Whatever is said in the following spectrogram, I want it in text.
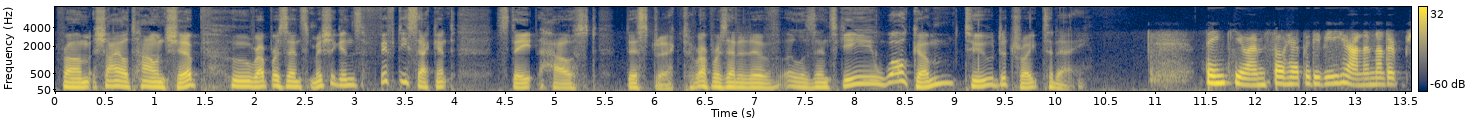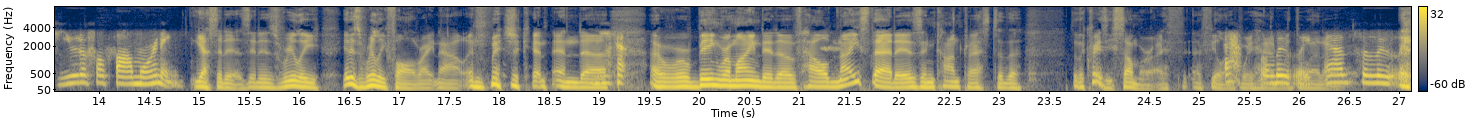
from Scio Township who represents Michigan's 52nd State House District. Representative Lasinski, welcome to Detroit Today. Thank you. I'm so happy to be here on another beautiful fall morning. Yes, it is. It is really it is really fall right now in Michigan, and uh, yeah. We're being reminded of how nice that is in contrast to the to the crazy summer. I I feel like we had with the weather. Absolutely.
